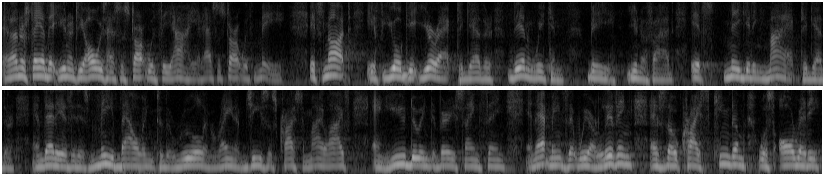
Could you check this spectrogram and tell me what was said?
And understand that unity always has to start with the I. It has to start with me. It's not if you'll get your act together, then we can be unified. It's me getting my act together, and that is, it is me bowing to the rule and reign of Jesus Christ in my life, and you doing the very same thing. And that means that we are living as though Christ's kingdom was already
